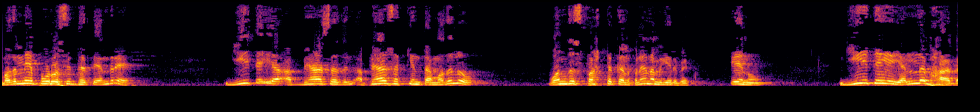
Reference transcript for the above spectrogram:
ಮೊದಲನೇ ಪೂರ್ವ ಸಿದ್ಧತೆ ಅಂದ್ರೆ ಗೀತೆಯ ಅಭ್ಯಾಸದ, ಅಭ್ಯಾಸಕ್ಕಿಂತ ಮೊದಲು ಒಂದು ಸ್ಪಷ್ಟ ಕಲ್ಪನೆ ನಮಗಿರಬೇಕು. ಏನು? ಗೀತೆಯ ಎಲ್ಲ ಭಾಗ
